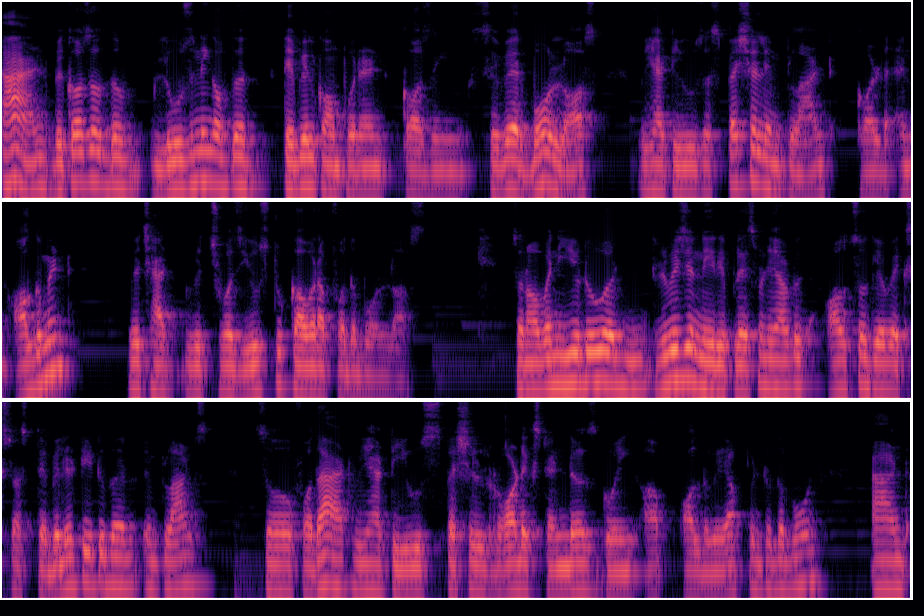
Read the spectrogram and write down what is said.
and because of the loosening of the tibial component causing severe bone loss we had to use a special implant called an augment which had which was used to cover up for the bone loss so now when you do a revision knee replacement you have to also give extra stability to the implants so for that we had to use special rod extenders going up all the way up into the bone and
